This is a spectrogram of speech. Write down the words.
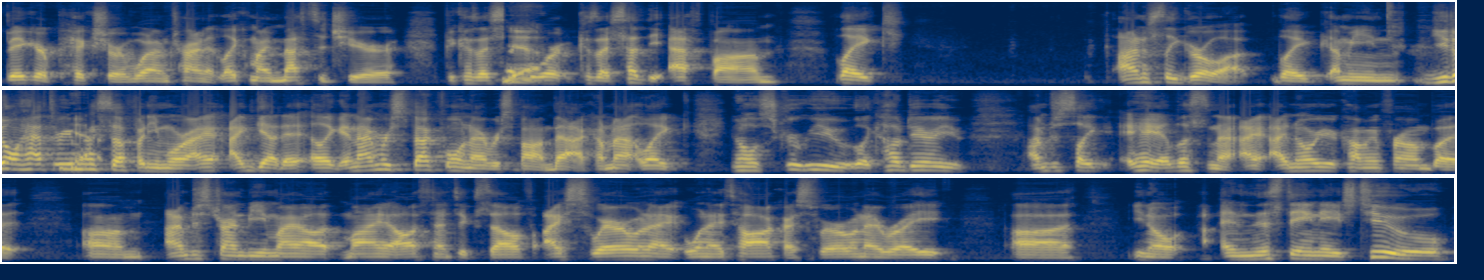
bigger picture of what I'm trying to like my message here because I said Yeah. word because I said the f bomb, like honestly grow up. Like i mean you don't have to read my stuff anymore. I, I get it. Like and i'm respectful when i respond back. I'm not like you know screw you. Like how dare you? I'm just like hey listen i, I know where you're coming from but um, i'm just trying to be my my authentic self i swear when i when i talk i swear when i write uh, you know in this day and age too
